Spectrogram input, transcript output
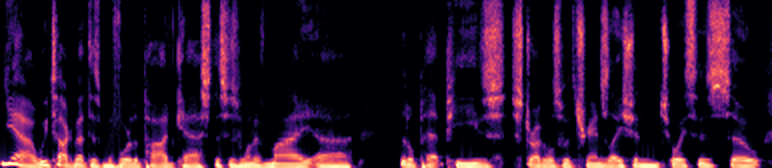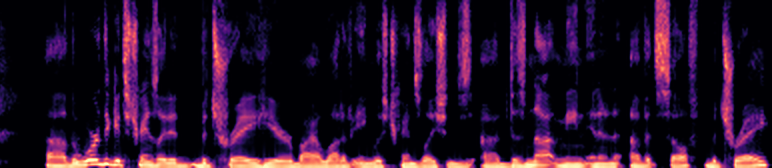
Yeah, we talked about this before the podcast. This is one of my uh, little pet peeves, struggles with translation choices. So, uh, the word that gets translated betray here by a lot of English translations uh, does not mean in and of itself betray.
